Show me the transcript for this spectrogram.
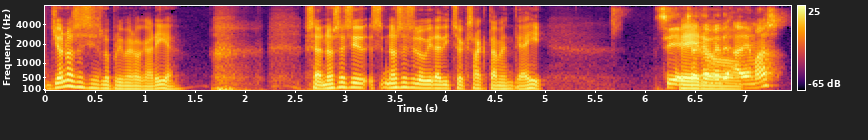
Yo no sé si es lo primero que haría. o sea, no sé si, no sé si lo hubiera dicho exactamente ahí. Sí, Pero- exactamente. Además,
